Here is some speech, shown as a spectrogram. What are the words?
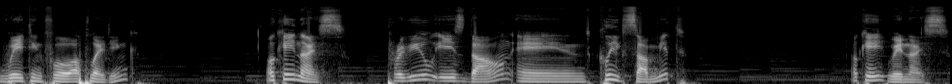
Waiting for uploading. Okay nice. Preview is done and click submit okay very nice.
